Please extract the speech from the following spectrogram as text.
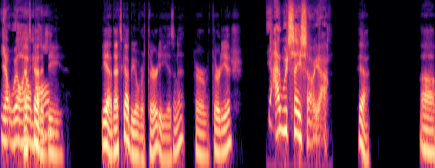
Yeah, Wilhelm. That's got to be. Yeah, that's got to be over thirty, isn't it, or thirty-ish? Yeah, I would say so. Yeah. Yeah. Uh,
